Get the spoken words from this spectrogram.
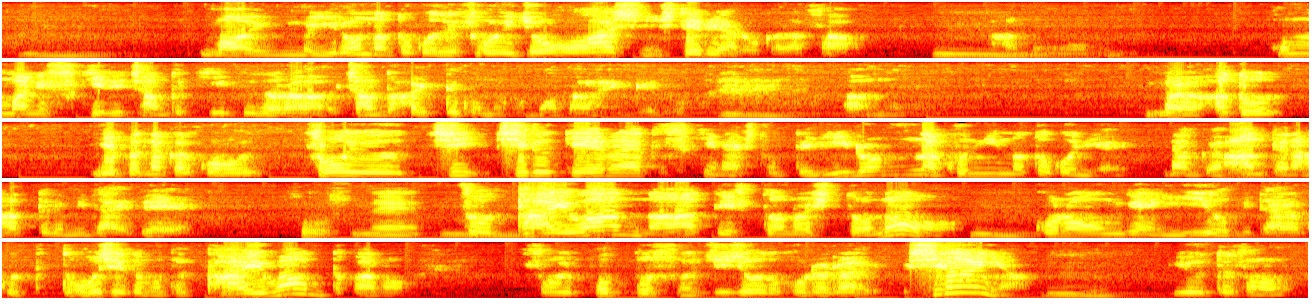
まあ、今いろんなとこでそういう情報発信してるやろうからさ、うん。うんあの、ほんまに好きでちゃんと聞いてたら、ちゃんと入ってくるのかもわからへんけど、あの、まあ、あと、やっぱなんかこう、そういうチチル系のやつ好きな人っていろんな国のとこになんかアンテナ張ってるみたいで、そうですね。ん。そう、台湾のアーティストの人のうん。この音源いいよみたいなこと教えてもらって、台湾とかのそういうポップスの事情とか俺ら知らんやん。うん。言うて、その、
